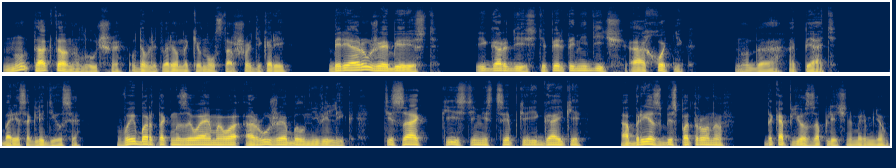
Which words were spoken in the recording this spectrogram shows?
«Ну, так-то оно лучше», — удовлетворенно кивнул старший дикарей. «Бери оружие, Берест, и гордись. Теперь ты не дичь, а охотник». «Ну да, опять». Борис огляделся. Выбор так называемого оружия был невелик. Тесак, кисти, несцепки и гайки, обрез без патронов, да копье с заплечным ремнем.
